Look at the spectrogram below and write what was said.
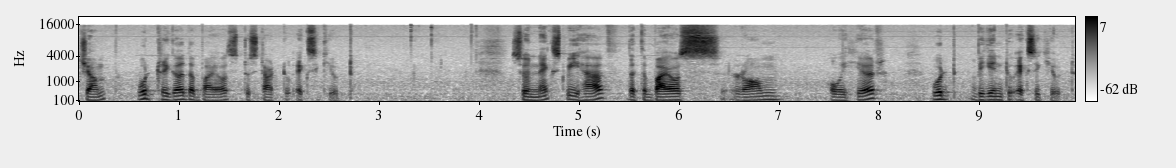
jump would trigger the BIOS to start to execute. So, next we have that the BIOS ROM over here would begin to execute.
